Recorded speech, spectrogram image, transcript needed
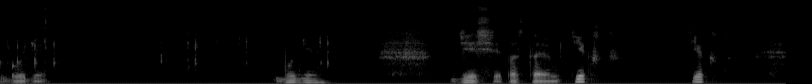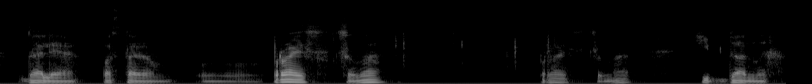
боди, боди. Здесь поставим текст, текст. Далее поставим прайс, цена, прайс, цена, тип данных,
